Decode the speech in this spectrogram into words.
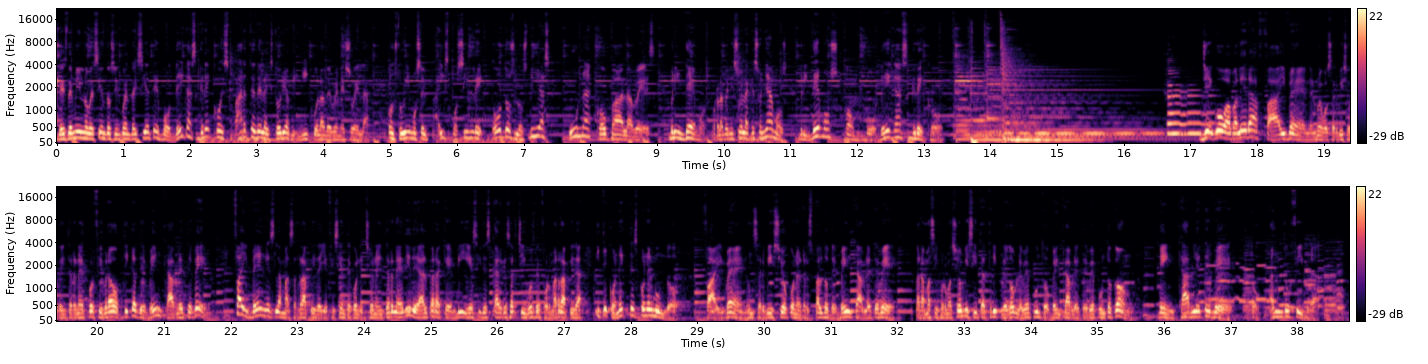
Desde 1957, Bodegas Greco es parte de la historia vinícola de Venezuela. Construimos el país posible todos los días, una copa a la vez. Brindemos por la Venezuela que soñamos. Brindemos con Bodegas Greco. Llegó a Valera 5N, el nuevo servicio de Internet por fibra óptica de Ben Cable TV. 5N es la más rápida y eficiente conexión a Internet ideal para que envíes y descargues archivos de forma rápida y te conectes con el mundo. 5N, un servicio con el respaldo de Ben Cable TV. Para más información visita www.bencabletv.com. Ben Cable TV, tocando fibra.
